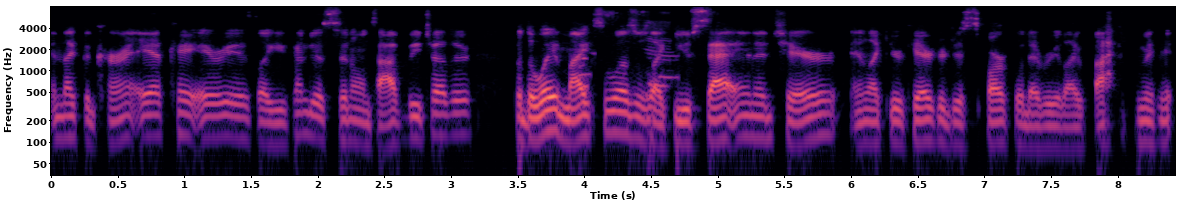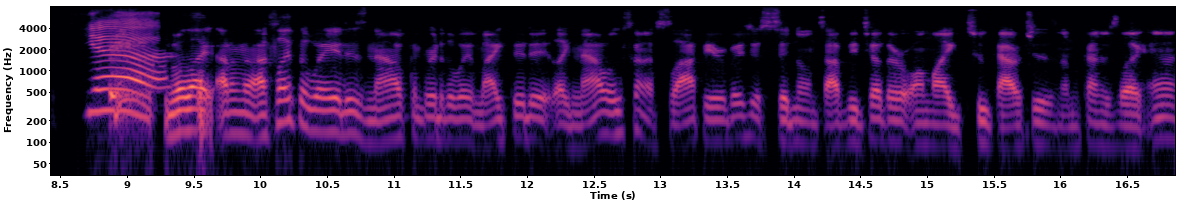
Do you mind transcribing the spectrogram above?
in like the current AFK areas, like you kind of just sit on top of each other. But the way Mike's was was like you sat in a chair and like your character just sparkled every like five minutes. Yeah. But like I don't know, I feel like the way it is now compared to the way Mike did it, like now it looks kind of sloppy. Everybody's just sitting on top of each other on like two couches, and I'm kind of just like, eh.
